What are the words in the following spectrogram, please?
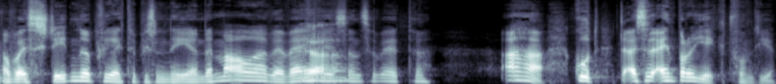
Aber es steht nur vielleicht ein bisschen näher an der Mauer, wer weiß Ja. und so weiter. Aha, gut, also ein Projekt von dir.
